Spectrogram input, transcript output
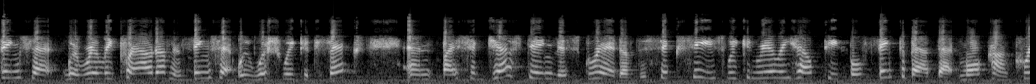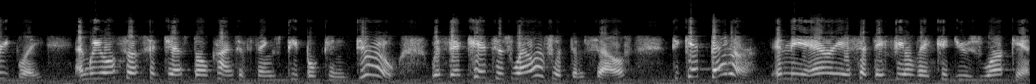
things that we're really proud of and things that we wish we could fix. And by suggesting this grid of the six C's, we can really help people think about that more concretely. And we also suggest all kinds of things people can do with their kids as well as with themselves to get better in the areas that they feel they could use work in.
